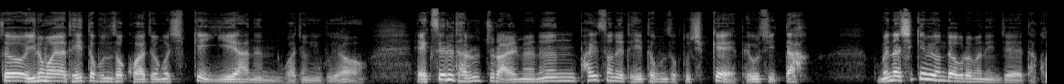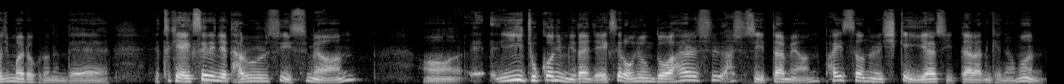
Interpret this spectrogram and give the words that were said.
그래서 이름하여 데이터 분석 과정을 쉽게 이해하는 과정이고요. 엑셀을 다룰 줄 알면은 파이썬의 데이터 분석도 쉽게 배울 수 있다. 맨날 쉽게 배운다 그러면 이제 다 거짓말이라고 그러는데 특히 엑셀을 이제 다룰 수 있으면 어, 이 조건입니다. 이제 엑셀 정도 하실, 하실 수 있다면 파이썬을 쉽게 이해할 수 있다라는 개념은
